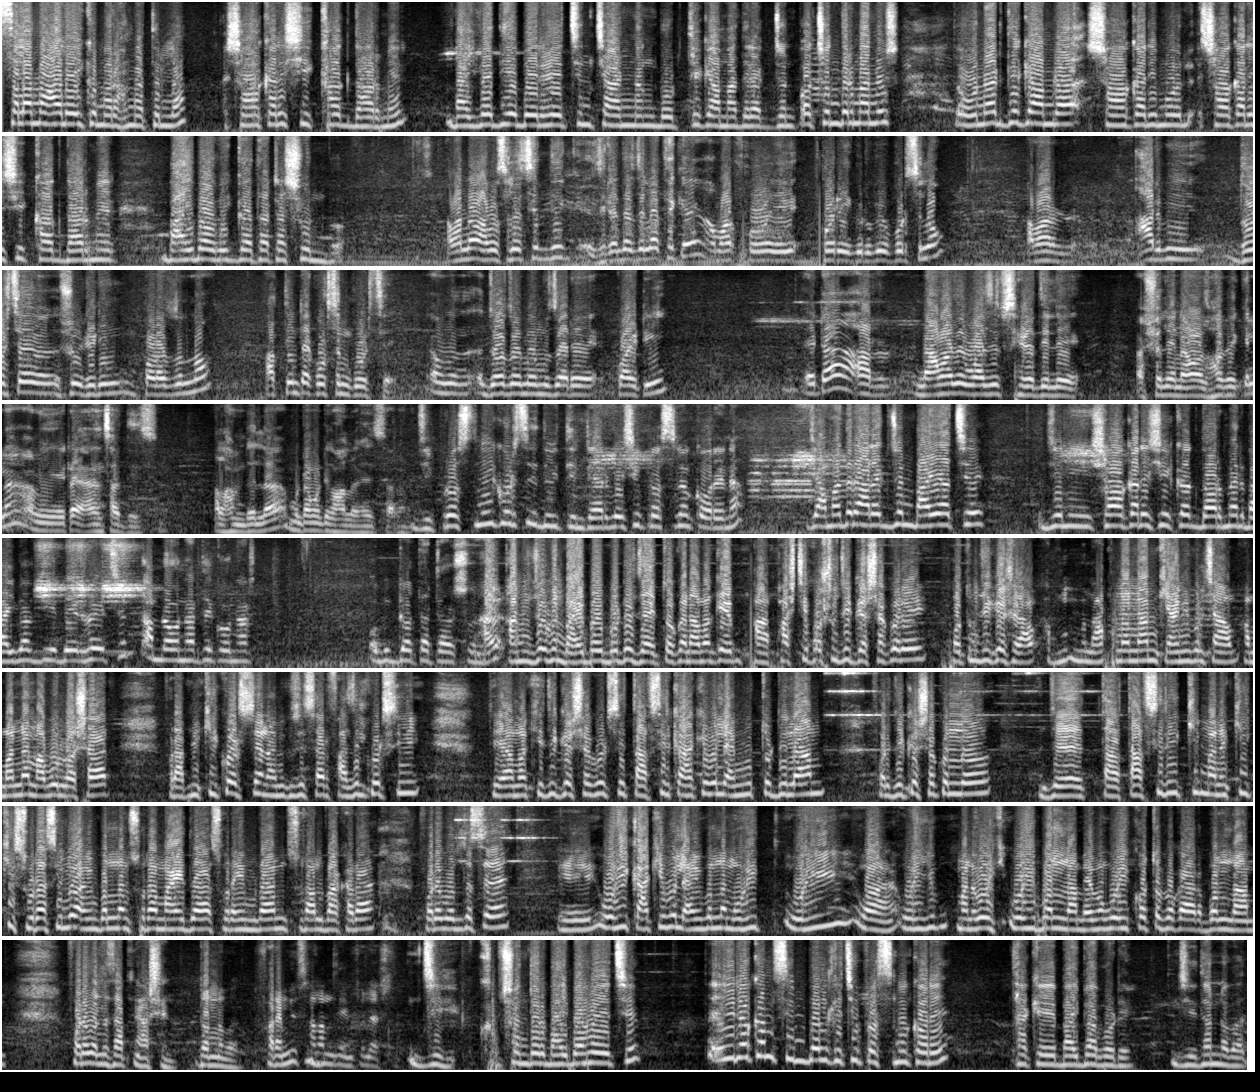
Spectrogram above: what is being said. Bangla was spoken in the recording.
আসসালামু আলাইকুম রহমতুল্লাহ। সহকারী শিক্ষক ধর্মের বাইবা দিয়ে বের হয়েছেন চার নং বোর্ড থেকে আমাদের একজন পছন্দের মানুষ। তো ওনার থেকে আমরা সহকারী মূল- সহকারী শিক্ষক ধর্মের বাইবা অভিজ্ঞতাটা শুনব। আমার নাম আবু সালেহ সিদ্দিক, ঝিনাইদহ জেলা থেকে। আমার ফোর এ ফোর এ গ্রুপে পড়ছিল। আমার আরবি ধরছে রিডিং পড়ার জন্য, আর তিনটা কোশ্চেন করছে। এবং জজমে মুজারে কয়টি? এটা আর নামাজে ওয়াজিব ছেড়ে দিলে আসলে নামাজ হবে কিনা, আমি এটা অ্যান্সার দিয়েছি। আলহামদুলিল্লাহ মোটামুটি ভালো হয়েছে জি প্রশ্নই করছি দুই তিনটে আর বেশি প্রশ্ন করে না। যে আমাদের আরেকজন ভাই আছে যিনি সহকারী শিক্ষক ধর্মের বাইবা দিয়ে বের হয়েছেন আমরা ওনার থেকে ওনার অভিজ্ঞতাটাও শুনি। আমি যখন বাইবার বোর্ডে যাই তখন আমাকে ফার্স্টে প্রশ্ন জিজ্ঞাসা করে প্রথম জিজ্ঞাসা মানে আপনার নাম কি? আমি বলছি আমার নাম আবুল বাসার পর আপনি কি করছেন? আমি বলছি স্যার ফাজিল করছি। তো আমাকে জিজ্ঞাসা করছে তাফসির কাকে বলে? আমি উত্তর দিলাম। পরে জিজ্ঞাসা করল যে তাফসিরে কি মানে কি কি সুরা ছিল? আমি বললাম সুরা মাইদা, সুরা ইমরান, সুরা আল বাখারা পরে বলতেছে ওহি কাকে বলে? আমি বললাম, ওহি ওহি ওহি মানে ওহি ওহি বললাম এবং ওহি কত প্রকার বললাম। পরে বলতেছে, আপনি আসেন। ধন্যবাদ। পরে আমি সালাম দিয়ে চলে আসলাম। জি, খুব সুন্দর ভাইবা হয়েছে। তো এইরকম সিম্পল কিছু প্রশ্ন করে থাকে ভাইবা বোর্ডে জি, ধন্যবাদ।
